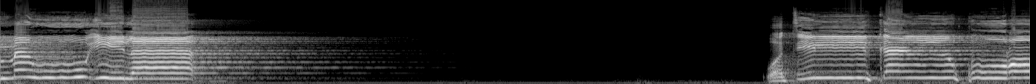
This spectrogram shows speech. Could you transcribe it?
موئلا. وتلك القرى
